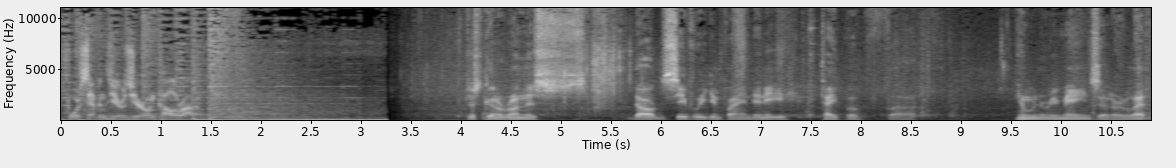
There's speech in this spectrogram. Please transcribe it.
4700 in Colorado. Just going to run this dog to see if we can find any type of uh, human remains that are left.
